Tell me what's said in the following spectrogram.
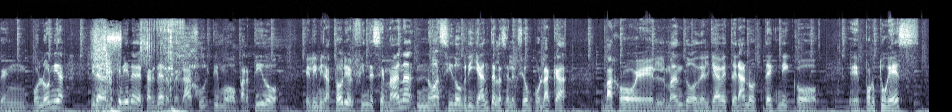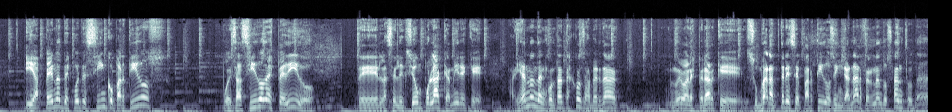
En Polonia y la verdad es que viene de perder, ¿verdad? Su último partido eliminatorio el fin de semana no ha sido brillante la selección polaca bajo el mando del ya veterano técnico eh, portugués y apenas después de cinco partidos pues ha sido despedido de la selección polaca. Mire que allá no andan con tantas cosas, ¿verdad? No iban a esperar que sumara 13 partidos sin ganar Fernando Santos. Nada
